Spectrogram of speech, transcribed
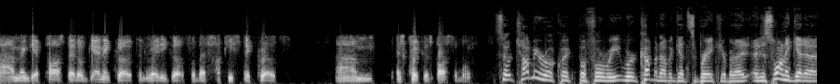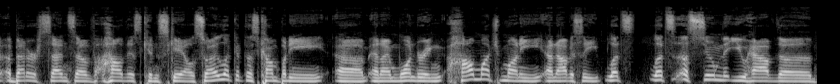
um, and get past that organic growth and really go for that hockey stick growth um, as quick as possible. So, tell me real quick before we we're coming up against the break here, but I, I just want to get a, a, better sense of how this can scale. So, I look at this company um, and I'm wondering how much money, and obviously, let's let's assume that you have the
